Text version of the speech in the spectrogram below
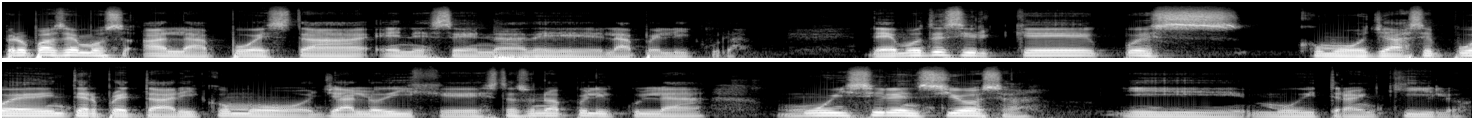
Pero pasemos a la puesta en escena de la película. Debemos decir que pues como ya se puede interpretar y como ya lo dije, esta es una película muy silenciosa y muy tranquilo.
